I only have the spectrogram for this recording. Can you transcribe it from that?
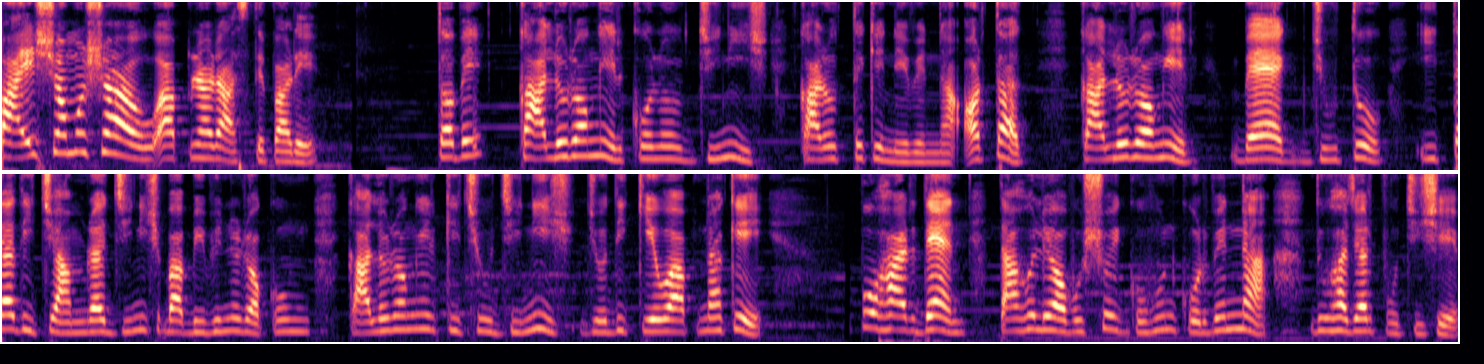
পায়ের সমস্যাও আপনার আসতে পারে। তবে কালো রঙের কোনো জিনিস কারোর থেকে নেবেন না। অর্থাৎ কালো রঙের ব্যাগ, জুতো ইত্যাদি, চামড়ার জিনিস বা বিভিন্ন রকম কালো রঙের কিছু জিনিস যদি কেউ আপনাকে উপহার দেন, তাহলে অবশ্যই গ্রহণ করবেন না দু হাজার পঁচিশে।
